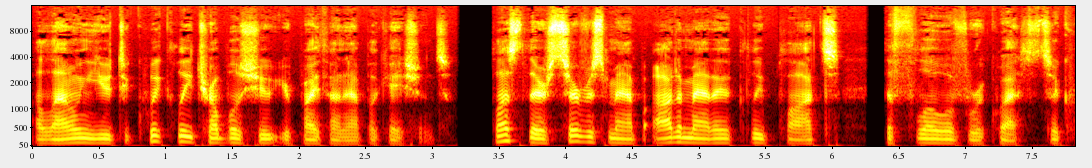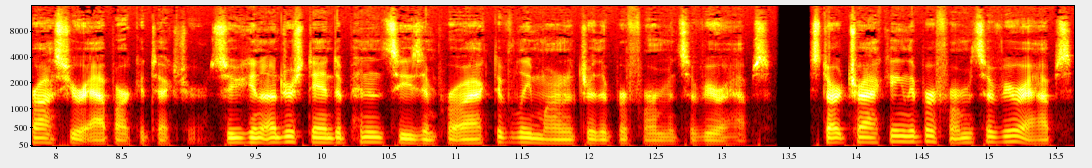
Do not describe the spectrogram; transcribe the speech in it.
allowing you to quickly troubleshoot your Python applications. Plus, their service map automatically plots the flow of requests across your app architecture so you can understand dependencies and proactively monitor the performance of your apps. Start tracking the performance of your apps,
